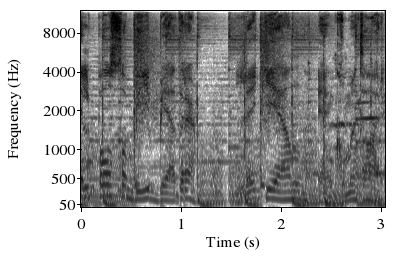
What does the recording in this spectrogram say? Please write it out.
Hjelp oss å bli bedre. Legg igjen en kommentar.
